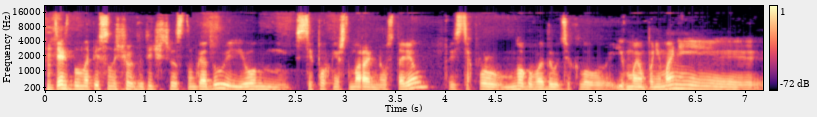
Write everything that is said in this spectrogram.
Текст был написан еще в 2014 году, и он с тех пор, конечно, морально устарел. То есть с тех пор много воды утекло и в моем понимании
